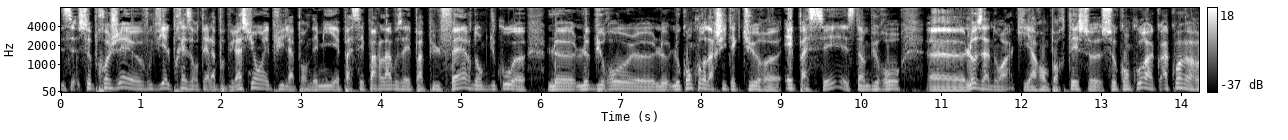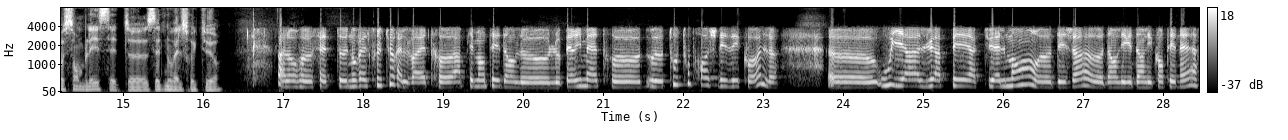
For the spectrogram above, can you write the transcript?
ce projet vous deviez le présenter à la population et puis la pandémie est passée par là, vous n'avez pas pu le faire donc du coup euh, le, le bureau, le, le concours d'architecture est passé et c'est un bureau euh, lausannois qui a remporté ce, ce concours. À, à quoi va ressembler cette, cette nouvelle structure? Alors euh, cette nouvelle structure, elle va être euh, implémentée dans le, le périmètre euh, tout tout proche des écoles, euh, où il y a l'UAP actuellement euh, déjà dans les dans les containers.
